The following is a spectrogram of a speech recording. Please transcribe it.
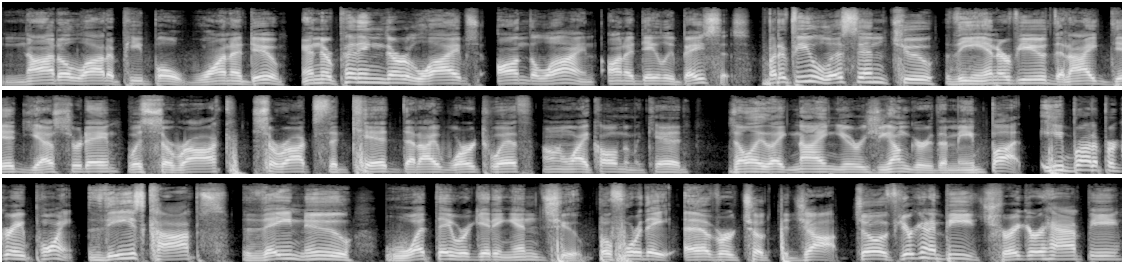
not a lot of people want to do. And they're putting their lives on the line on a daily basis. But if you listen to the interview that I did yesterday with Sirach, Sirach's the kid that I worked with. I don't know why I called him a kid. He's only like nine years younger than me, but he brought up a great point. These cops, they knew what they were getting into before they ever took the job. So if you're going to be trigger happy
